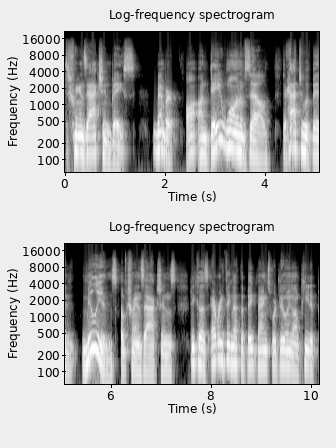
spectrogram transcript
transaction base. Remember, on day one of Zelle, there had to have been millions of transactions because everything that the big banks were doing on P2,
